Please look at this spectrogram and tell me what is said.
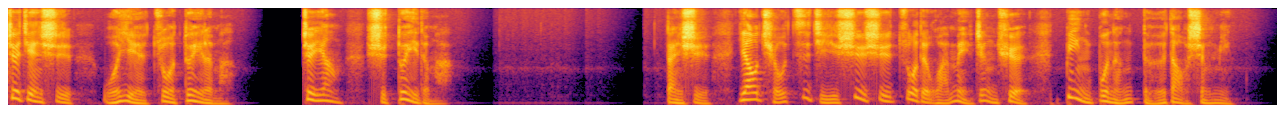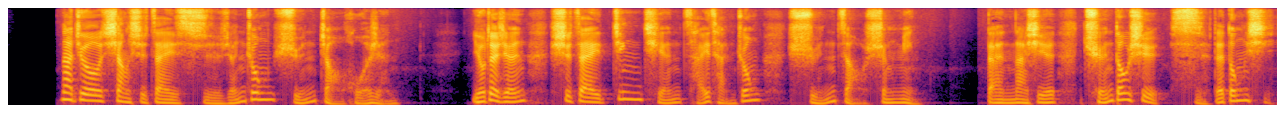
这件事我也做对了吗？这样是对的吗？但是，要求自己事事做得完美正确，并不能得到生命。那就像是在死人中寻找活人。有的人是在金钱财产中寻找生命，但那些全都是死的东西。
